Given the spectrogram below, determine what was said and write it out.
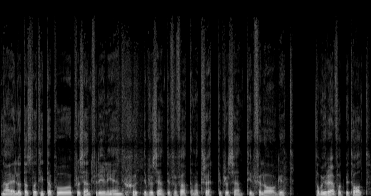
Nej, låt oss då titta på procentfördelningen. 70 procent till författarna, 30 procent till förlaget. De har ju redan fått betalt.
